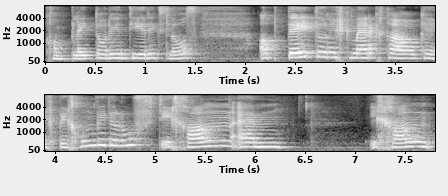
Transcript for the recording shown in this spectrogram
komplett orientierungslos ab dort, als ich gemerkt habe, okay, ich bekomme wieder Luft, ich kann, ähm, ich kann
